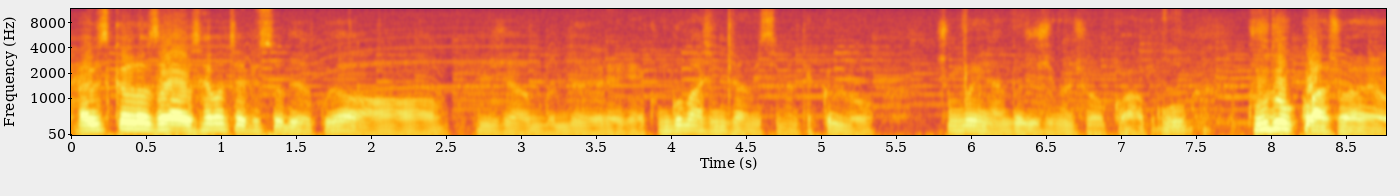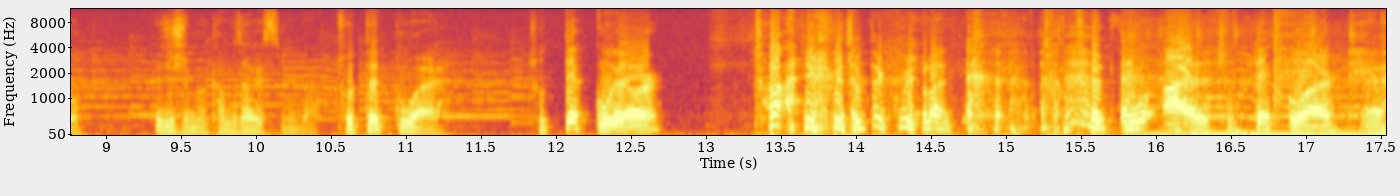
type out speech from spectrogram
라이브스 클로즈업 세 번째 에피소드였고요. 어, 뮤지션 분들에게 궁금하신 점 있으면 댓글로 충분히 남겨주시면 좋을 것 같고 구독과 좋아요 해주시면 감사하겠습니다. 조댓구알. 좆대꾸열. 아니 그 조댓구알 아니. 조댓구알. 좆대꾸알. 네.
